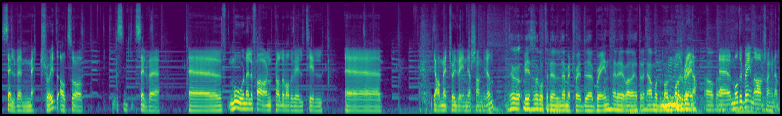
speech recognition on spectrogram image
selve Metroid, altså selve eh, moren eller faren, kall det hva du vil, til eh, ja, Metroidvania-sjangeren. Vi skal gå- til det Metroid Brain, eller hva det heter. Ja, Mother, Mother, Mother Brain, Brain, ja. Av, eh, Mother Brain av sjangeren.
